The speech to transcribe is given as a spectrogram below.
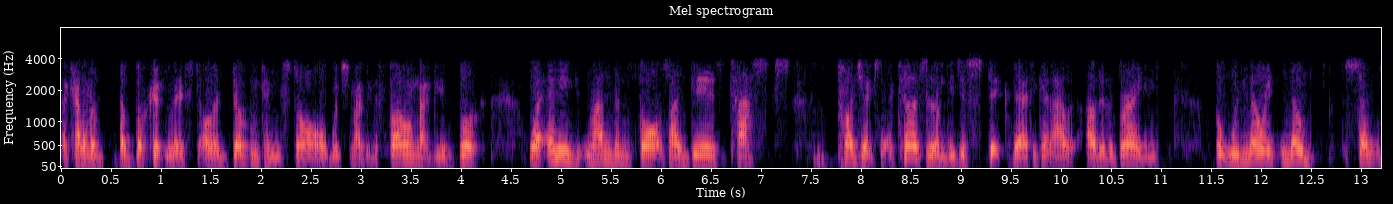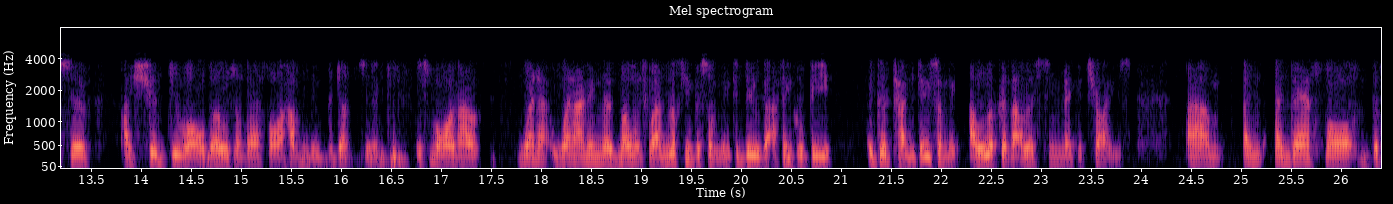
a kind of a, a bucket list or a dumping store, which might be the phone, might be a book, where any random thoughts, ideas, tasks, projects that occur to them, they just stick there to get out, out of the brain, but with no no sense of I should do all those or therefore I haven't been productive. It's more about when I, when I'm in those moments where I'm looking for something to do that I think would be a good time to do something, I'll look at that list and make a choice. Um, and, and therefore, the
